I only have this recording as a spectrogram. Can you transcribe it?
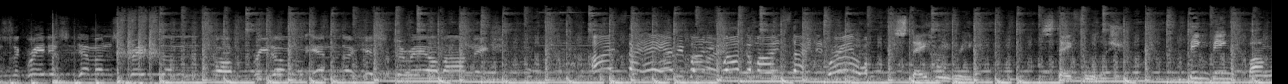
as the greatest demonstration for freedom in the history of our nation. Einstein, hey everybody, welcome Einstein to Dream. Stay hungry, stay foolish. Bing, bing, bong,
